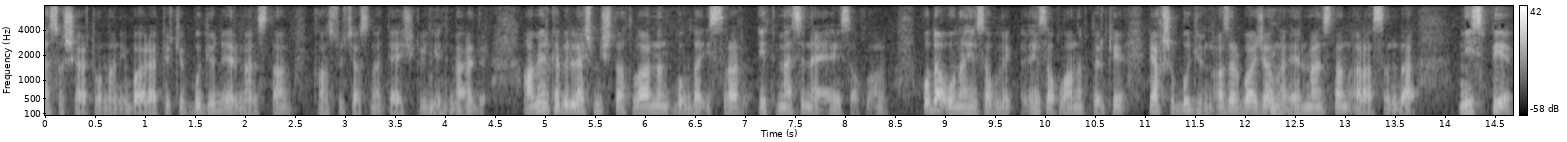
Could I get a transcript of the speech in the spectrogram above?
əsas şərt ondan ibarətdir ki, bu gün Ermənistan konstitusiyasına dəyişiklik etməlidir. Amerika Birləşmiş Ştatlarının bunda israr etməsi nəyə hesablanıb? Bu da ona hesablı, hesablanıbdır ki, yaxşı, bu gün Azərbaycanla Ermənistan arasında nisbi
